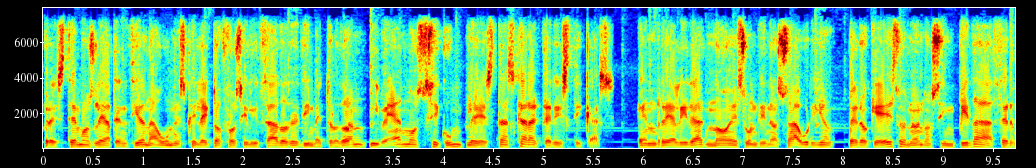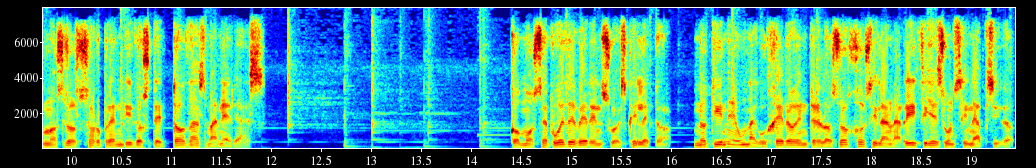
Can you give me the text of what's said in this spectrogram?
prestémosle atención a un esqueleto fosilizado de Dimetrodon y veamos si cumple estas características. En realidad no es un dinosaurio, pero que eso no nos impida hacernos los sorprendidos de todas maneras. Como se puede ver en su esqueleto, no tiene un agujero entre los ojos y la nariz y es un sinápsido,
